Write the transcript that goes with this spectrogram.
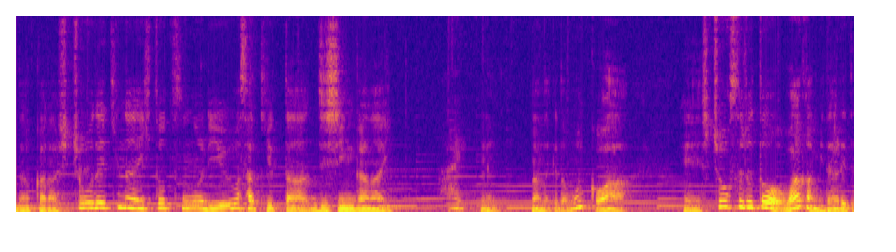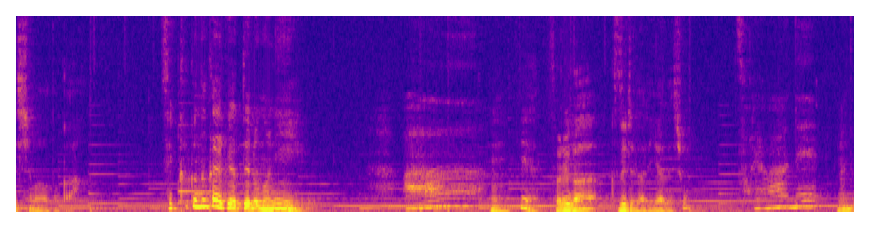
だから主張できない一つの理由はさっき言った自信がない、はい。うん、なんだけどもう一個は、えー主張すると輪が乱れてしまうとかせっかく仲良くやってるのに、ああうん。ね、それが崩れたら嫌でしょ。それはね、うん。あの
